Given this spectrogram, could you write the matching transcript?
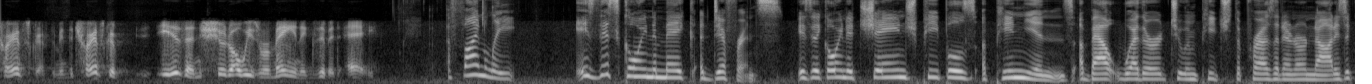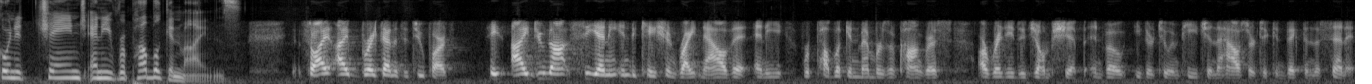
transcript. I mean, the transcript is and should always remain Exhibit A. Finally, is this going to make a difference? Is it going to change people's opinions about whether to impeach the president or not? Is it going to change any Republican minds? So I, I break that into two parts. I do not see any indication right now that any Republican members of Congress are ready to jump ship and vote either to impeach in the House or to convict in the Senate.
